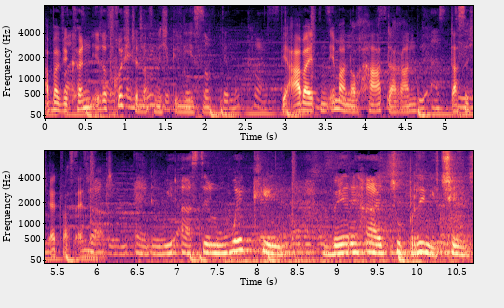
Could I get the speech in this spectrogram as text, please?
aber wir können ihre Früchte noch nicht genießen. Wir arbeiten immer noch hart daran, dass sich etwas ändert to bring a change.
